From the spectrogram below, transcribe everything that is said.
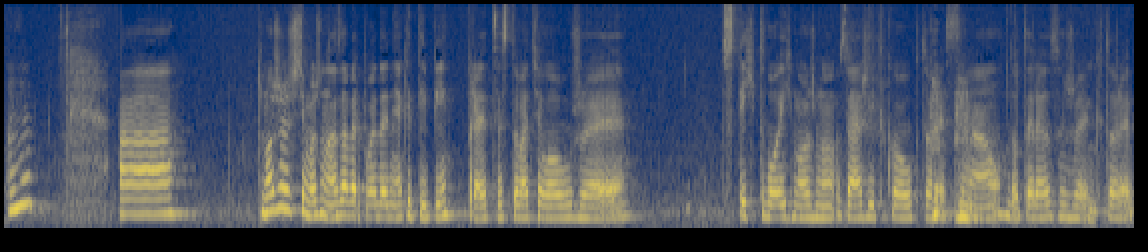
Uh-huh. A môžeš ešte možno na záver povedať nejaké tipy pre cestovateľov, že z tých tvojich možno zážitkov, ktoré si mal doteraz, že ktoré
